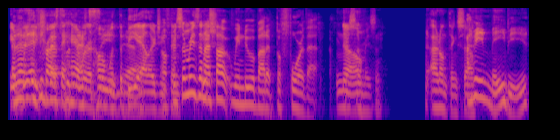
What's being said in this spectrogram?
it And then I really think tries that's to the hammer it next home with scene, the bee yeah. allergy Oh, thing. for some reason, I thought we knew about it before that. For no, some reason, I don't think so. I mean, maybe.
